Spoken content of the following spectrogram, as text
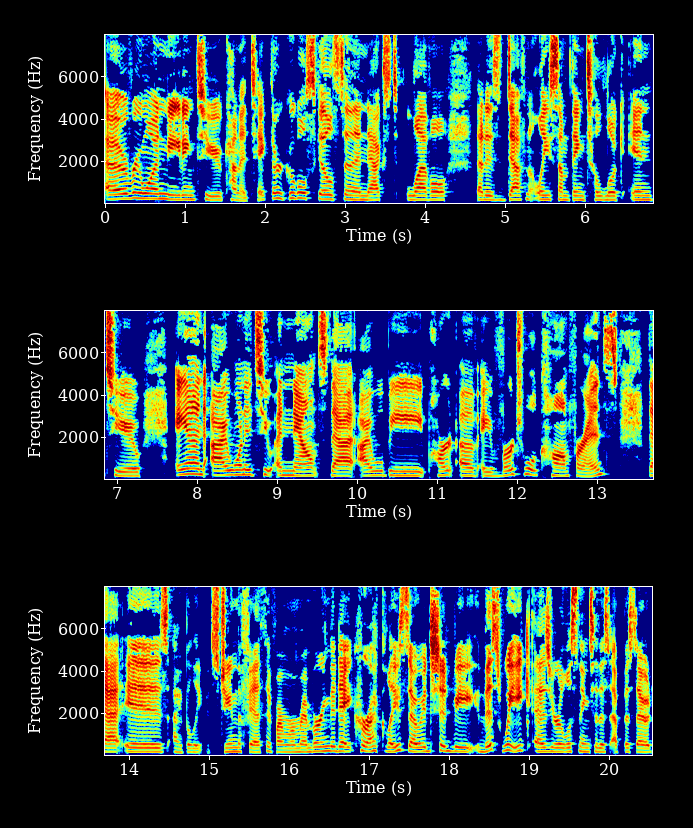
everyone needing to kind of take their Google skills to the next level, that is definitely something to look into. And I wanted to announce that I will be part of a virtual conference that is, I believe it's June the 5th, if I'm remembering the date correctly. So it should be this week as you're listening to this episode.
